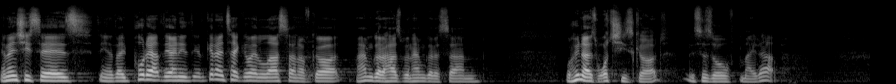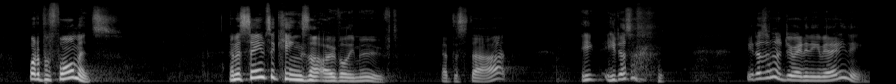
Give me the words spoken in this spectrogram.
And then she says, you know, they put out the only, they're going to take away the last son I've got. I haven't got a husband, I haven't got a son. Well, who knows what she's got? This is all made up. What a performance. And it seems the king's not overly moved at the start. He, he, doesn't, he doesn't do anything about anything.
